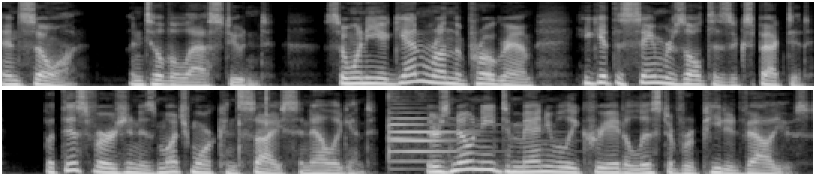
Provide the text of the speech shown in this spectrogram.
and so on, until the last student. So when he again run the program, he get the same result as expected, but this version is much more concise and elegant. There's no need to manually create a list of repeated values.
